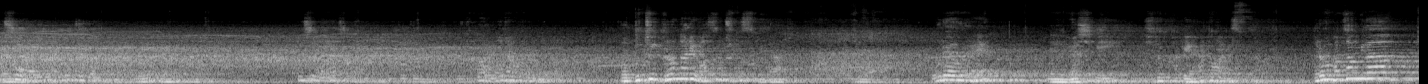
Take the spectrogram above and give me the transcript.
네, 혹시 많이 반복적인 많이 그거 아니라고 합니다. 어, 무튼 그런 날이 왔으면 좋겠습니다. 네, 오래오래 네, 열심히 지독하게 활동하겠습니다. 여러분 감사합니다.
